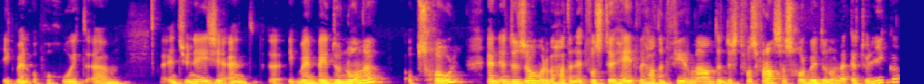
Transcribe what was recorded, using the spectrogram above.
Ik ben opgegroeid um, in Tunesië en uh, ik ben bij de nonnen op school. En in de zomer, we hadden, het was te heet, we hadden vier maanden. Dus het was Franse school bij de katholieke.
